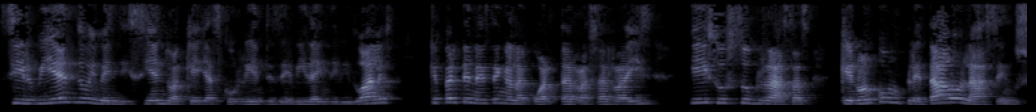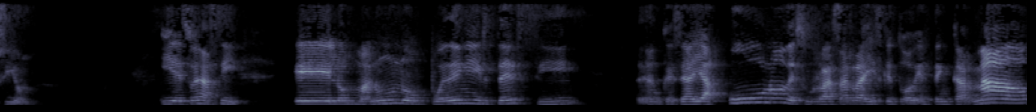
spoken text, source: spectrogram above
sirviendo y bendiciendo aquellas corrientes de vida individuales que pertenecen a la cuarta raza raíz y sus subrazas que no han completado la ascensión. Y eso es así. Eh, los Manú no pueden irse si, aunque se haya uno de su raza raíz que todavía esté encarnado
